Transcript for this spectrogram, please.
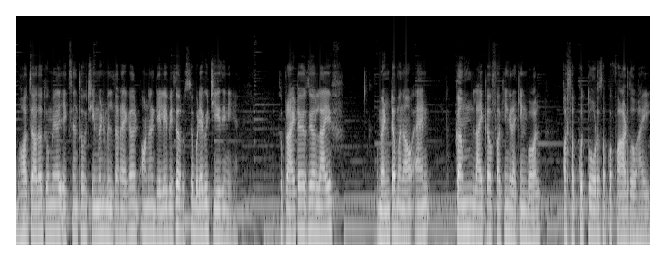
बहुत ज़्यादा तुम्हें एक सेंस ऑफ़ अचीवमेंट मिलता रहेगा ऑन अ डेली बेसिस और उससे बढ़िया कोई चीज़ ही नहीं है। So prioritise your life momentum बनाओ and come like a fucking wrecking ball और सबको तोड़ो, सबको फाड़ दो भाई।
